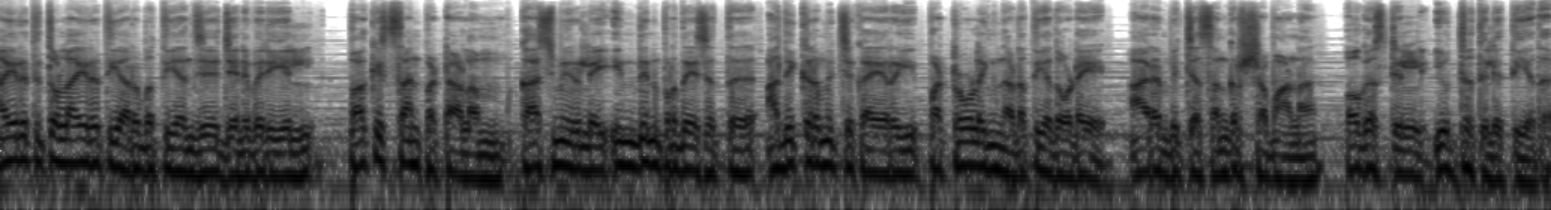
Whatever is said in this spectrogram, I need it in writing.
ആയിരത്തി തൊള്ളായിരത്തി അറുപത്തിയഞ്ച് ജനുവരിയിൽ പാകിസ്ഥാൻ പട്ടാളം കാശ്മീരിലെ ഇന്ത്യൻ പ്രദേശത്ത് അതിക്രമിച്ച് കയറി പട്രോളിംഗ് നടത്തിയതോടെ ആരംഭിച്ച സംഘർഷമാണ് ഓഗസ്റ്റിൽ യുദ്ധത്തിലെത്തിയത്.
